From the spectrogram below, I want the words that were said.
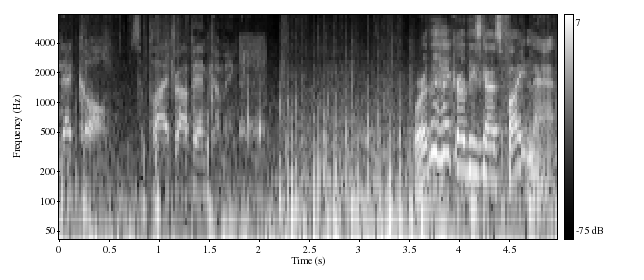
Net call. Supply drop incoming. Where the heck are these guys fighting at?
